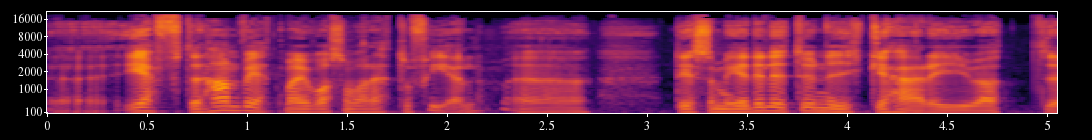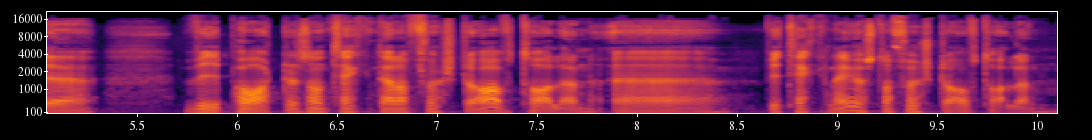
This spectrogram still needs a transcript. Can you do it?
Eh, i efterhand vet man ju vad som var rätt och fel. Eh, det som är det lite unika här är ju att eh, vi parter som tecknar de första avtalen, vi tecknar just de första avtalen.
